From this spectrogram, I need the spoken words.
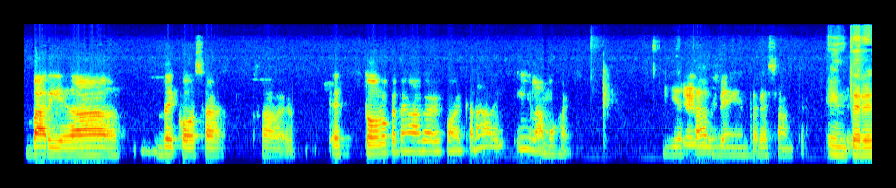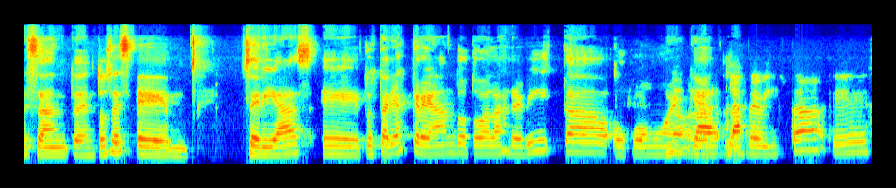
variedad de cosas, ¿sabes? Es todo lo que tenga que ver con el cannabis y la mujer. Y está bien interesante. Interesante. Entonces, eh, serías, eh, tú estarías creando todas las revistas o cómo es que... La, revista es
